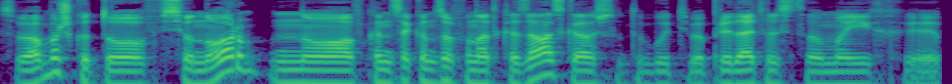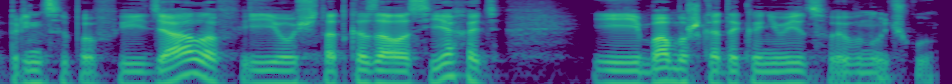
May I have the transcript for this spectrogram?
свою бабушку, то все норм, но в конце концов она отказалась, сказала, что это будет типа предательство моих э, принципов и идеалов, и, в общем-то, отказалась ехать, и бабушка так и не видит свою внучку.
